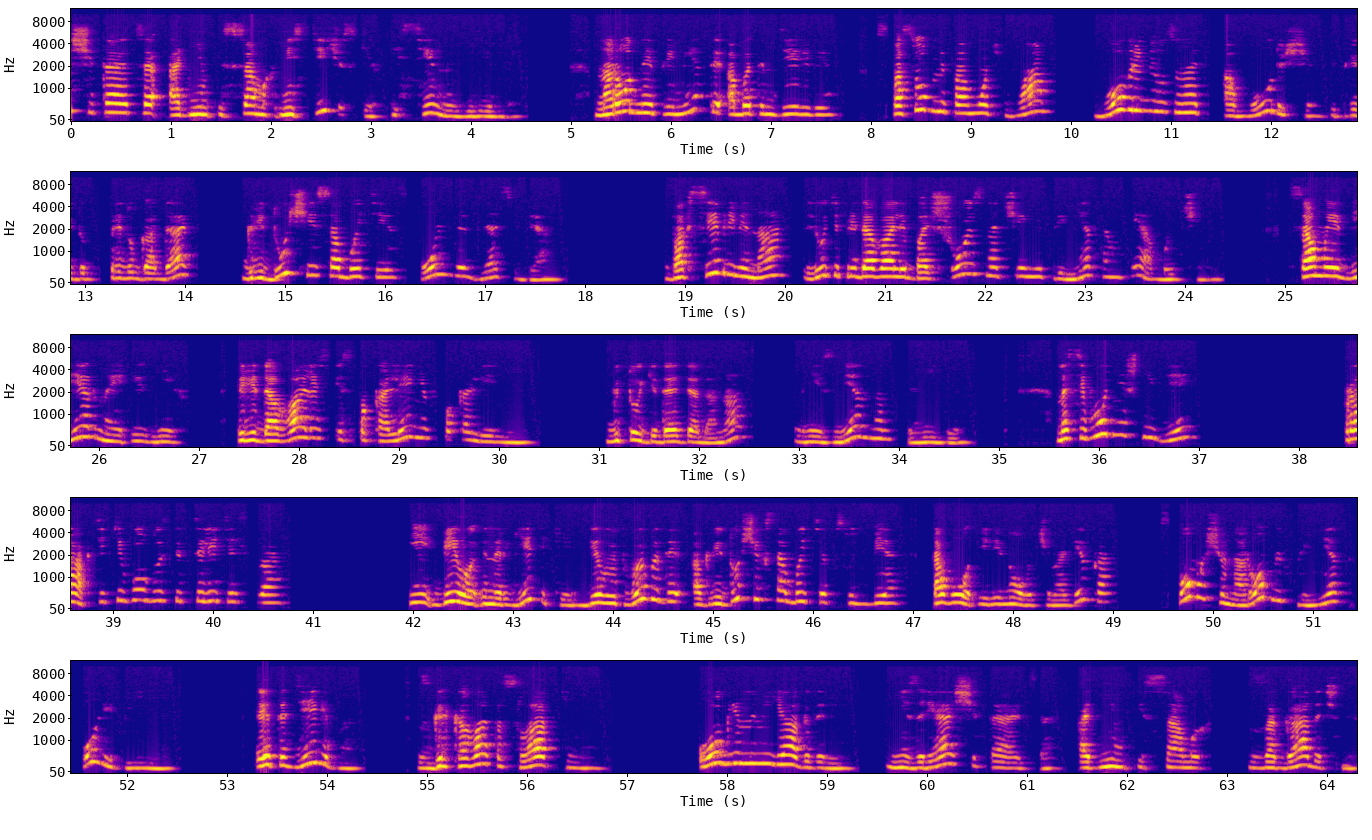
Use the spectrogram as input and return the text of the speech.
считается одним из самых мистических и сильных деревьев. Народные приметы об этом дереве способны помочь вам вовремя узнать о будущем и предугадать грядущие события с пользой для себя. Во все времена люди придавали большое значение приметам и обычаям. Самые верные из них передавались из поколения в поколение, в итоге дойдя до нас в неизменном виде. На сегодняшний день практики в области целительства и биоэнергетики делают выводы о грядущих событиях в судьбе того или иного человека с помощью народных примет о рябине. Это дерево с горьковато-сладкими огненными ягодами не зря считается одним из самых загадочных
